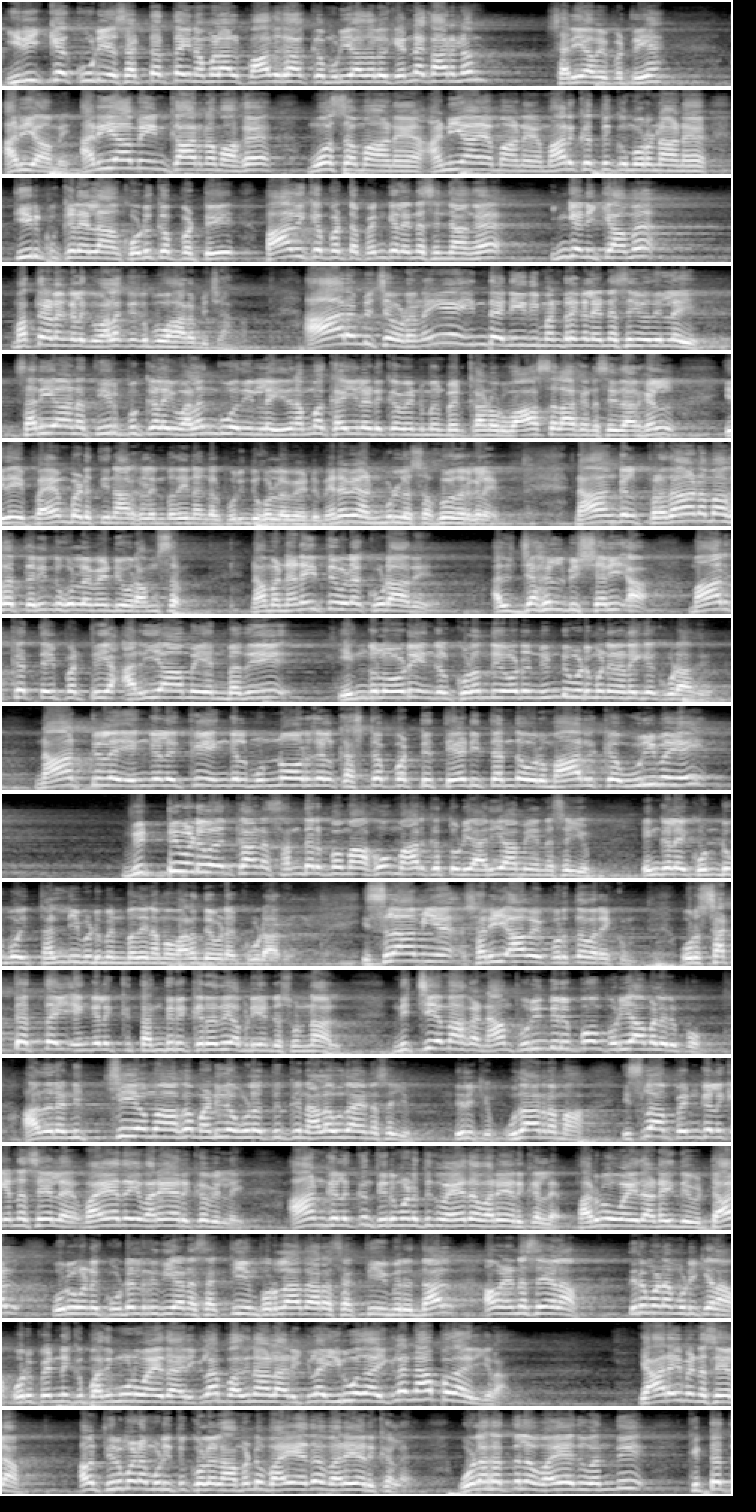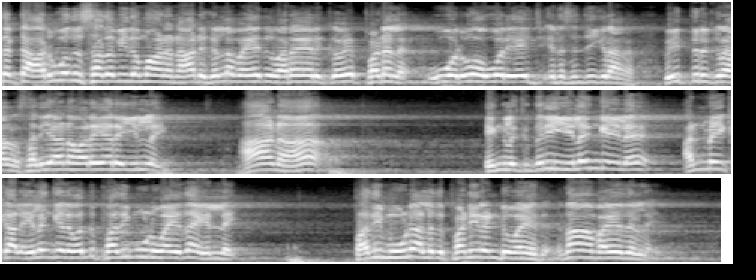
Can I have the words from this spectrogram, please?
இருக்கக்கூடிய சட்டத்தை நம்மளால் பாதுகாக்க முடியாத அளவுக்கு என்ன காரணம்? சரியாவை பற்றிய அறியாமை. அறியாமையின் காரணமாக மோசமான அநியாயமான மார்க்கத்துக்கு முரணான தீர்ப்புகள் எல்லாம் கொடுக்கப்பட்டு பாதிக்கப்பட்ட பெண்கள் என்ன செஞ்சாங்க? இங்கே நிற்காம மற்ற இடங்களுக்கு வழக்குக்கு போக ஆரம்பித்தாங்க ஆரம்பித்த உடனே இந்த நீதிமன்றங்கள் என்ன செய்வதில்லை? சரியான தீர்ப்புகளை வழங்குவதில்லை. இது நம்ம கையில் எடுக்க வேண்டும் என்பதற்கான ஒரு வாசலாக என்ன செய்தார்கள்? இதை பயன்படுத்தினார்கள் என்பதை நாங்கள் புரிந்து கொள்ள வேண்டும். எனவே அன்புள்ள சகோதரர்களே நாங்கள் பிரதானமாக தெரிந்து கொள்ள வேண்டிய ஒரு அம்சம். நாம் நினைத்து விடக்கூடாது. அல் ஜஹல் பி ஷரியா மார்க்கத்தை பற்றி அறியாமை என்பது எங்களோடு எங்கள் குழந்தையோடு நின்று விடும் என்று நினைக்கக்கூடாது. நாட்டில் எங்களுக்கு எங்கள் முன்னோர்கள் கஷ்டப்பட்டு தேடித் தந்த ஒரு மார்க்க உரிமையை விட்டு விடுவதற்கான சந்தர்ப்பமாகவும் மார்க்கத்துடைய அறியாமை என்ன செய்யும்? எங்களை கொண்டு போய் தள்ளிவிடும் என்பதை நம்ம மறந்துவிடக்கூடாது. இஸ்லாமிய ஷரியாவை பொறுத்த வரைக்கும் ஒரு சட்டத்தை எங்களுக்கு தந்திருக்கிறது அப்படி என்று சொன்னால் நிச்சயமாக நாம் புரிந்திருப்போம் புரியாமல் இருப்போம். அதுல நிச்சயமாக மனித குலத்துக்கு நலவு தான் என்ன செய்யும்? இருக்கும். உதாரணமா இஸ்லாம் பெண்களுக்கு என்ன செய்யல? வயதை வரையறுக்கவில்லை ஆண்களுக்கும் திருமணத்துக்கு வயதை வரையறுக்கல பருவ வயது அடைந்து விட்டால் ஒருவனுக்கு உடல் ரீதியான சக்தியும் பொருளாதார சக்தியும் இருந்தால் அவன் என்ன செய்யலாம்? திருமணம் முடிக்கலாம். ஒரு பெண்ணுக்கு பதிமூணு வயதா இருக்கலாம் பதினாலா இருக்கலாம் இருபதா இருக்கலாம் நாற்பதா இருக்கலாம் யாரையும் என்ன செய்யலாம்? அவன் திருமணம் முடித்துக் கொள்ளலாம் என்று வயதை வரையறுக்கலை. உலகத்தில் வயது வந்து கிட்டத்தட்ட அறுபது சதவீதமான நாடுகளில் வயது வரையறுக்கவே படலை. ஒவ்வொரு ஒவ்வொரு ஏஜ் என்ன செஞ்சுக்கிறாங்க? வைத்திருக்கிறார்கள் சரியான வரையறை இல்லை. ஆனால் எங்களுக்கு தெரியும் இலங்கையில் அண்மை கால இலங்கையில் வந்து பதிமூணு வயது தான் இல்லை. பதிமூணு அல்லது பனிரெண்டு வயது தான் வயது இல்லை.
